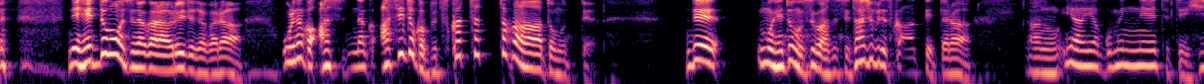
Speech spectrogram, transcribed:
でヘッドホンしながら歩いてたから俺なんか足なんか足とかぶつかっちゃったかなと思ってでもうヘッドホンすぐ外して「大丈夫ですか?」って言ったら「あのいやいやごめんね」って言ってひ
